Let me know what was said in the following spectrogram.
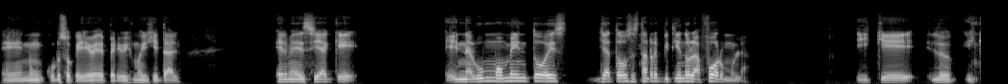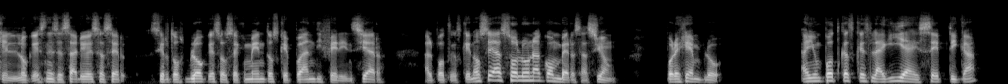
en un curso que llevé de periodismo digital, él me decía que en algún momento es, ya todos están repitiendo la fórmula y que, y que lo que es necesario es hacer ciertos bloques o segmentos que puedan diferenciar al podcast, que no sea solo una conversación. Por ejemplo, hay un podcast que es La Guía Escéptica,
